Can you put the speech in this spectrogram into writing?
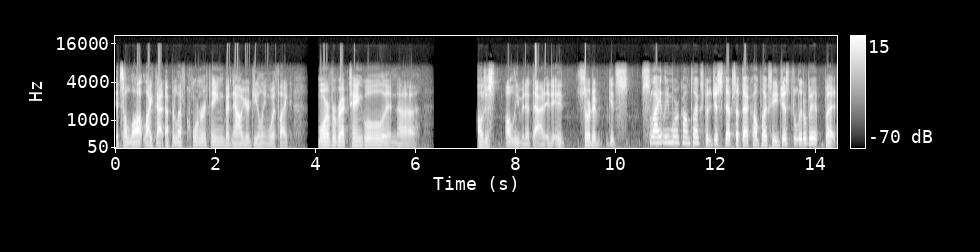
it's a lot like that upper left corner thing, but now you're dealing with like more of a rectangle and uh, I'll just, I'll leave it at that. It, it sort of gets slightly more complex, but it just steps up that complexity just a little bit. But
